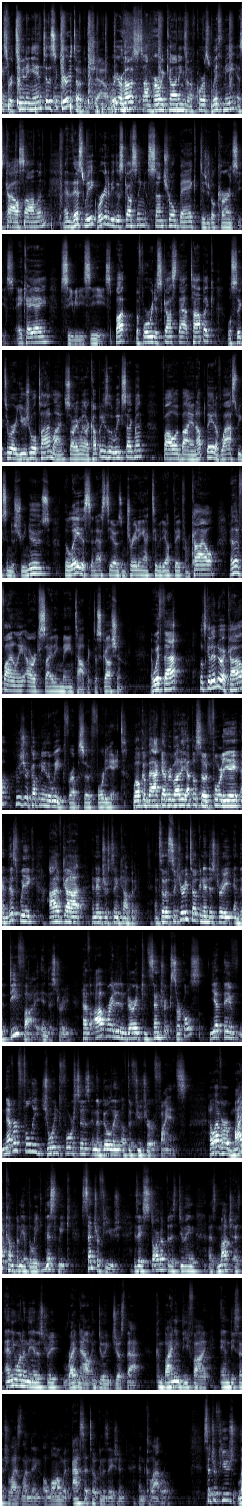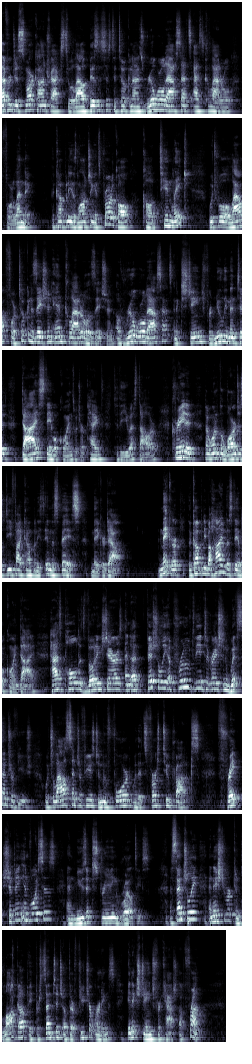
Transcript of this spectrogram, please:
Thanks for tuning in to the Security Token Show. We're your hosts. I'm Herwig Konings, and of course, with me is Kyle Sonlin. And this week, we're going to be discussing central bank digital currencies, aka CBDCs. But before we discuss that topic, we'll stick to our usual timeline, starting with our Companies of the Week segment, followed by an update of last week's industry news, the latest in STOs and trading activity update from Kyle, and then finally, our exciting main topic discussion. And with that, Let's get into it, Kyle. Who's your company of the week for episode 48? Welcome back, everybody. Episode 48. And this week, I've got an interesting company. And so, the security token industry and the DeFi industry have operated in very concentric circles, yet they've never fully joined forces in the building of the future of finance. However, my company of the week this week, Centrifuge, is a startup that is doing as much as anyone in the industry right now and doing just that combining DeFi and decentralized lending along with asset tokenization and collateral. Centrifuge leverages smart contracts to allow businesses to tokenize real world assets as collateral for lending. The company is launching its protocol called Tin Lake, which will allow for tokenization and collateralization of real world assets in exchange for newly minted DAI stablecoins, which are pegged to the US dollar, created by one of the largest DeFi companies in the space, MakerDAO. Maker, the company behind the stablecoin DAI, has pulled its voting shares and officially approved the integration with Centrifuge, which allows Centrifuge to move forward with its first two products freight shipping invoices and music streaming royalties. Essentially, an issuer can lock up a percentage of their future earnings in exchange for cash upfront.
